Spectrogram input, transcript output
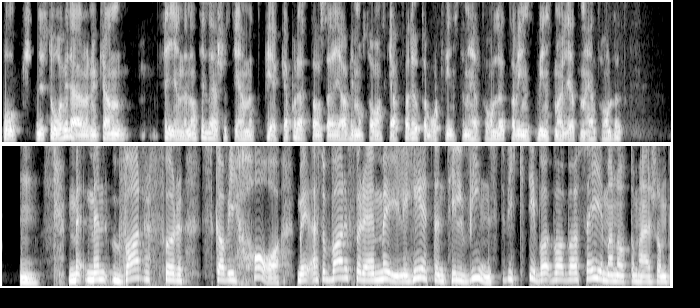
Och nu står vi där och nu kan fienderna till det här systemet peka på detta och säga att vi måste avskaffa det och ta bort vinsterna helt och hållet, ta vinst, vinstmöjligheterna helt och hållet. Mm. Men, men, varför ska vi ha, alltså varför är möjligheten till vinst viktig? Vad, vad, vad säger man åt de här som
